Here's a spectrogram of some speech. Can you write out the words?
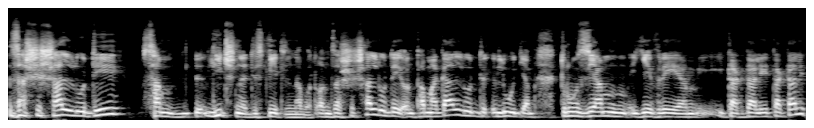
защищал людей сам лично действительно, вот он защищал людей, он помогал людям, друзьям, евреям и так далее, и так далее.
